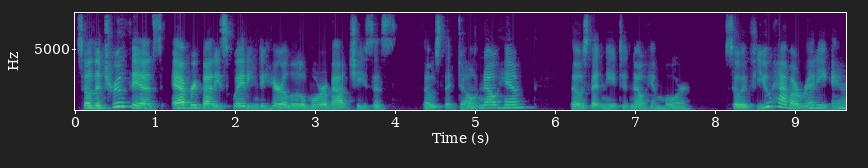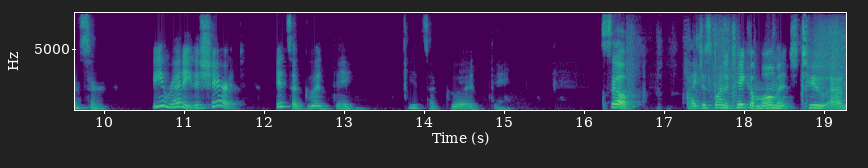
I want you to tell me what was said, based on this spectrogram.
So the truth is, everybody's waiting to hear a little more about Jesus. Those that don't know him, those that need to know him more. So if you have a ready answer, be ready to share it. It's a good thing. It's a good thing. So I just want to take a moment to um,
